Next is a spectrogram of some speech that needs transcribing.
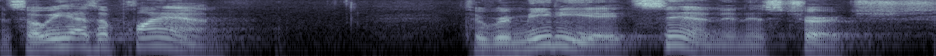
And so he has a plan to remediate sin in his church.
